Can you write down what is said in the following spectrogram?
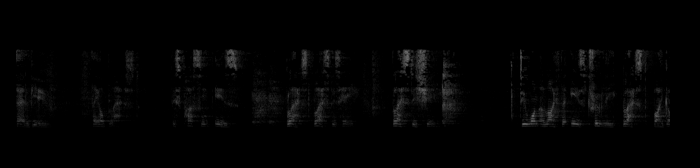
said of you, they are blessed? This person is blessed. Blessed is he. Blessed is she. Do you want a life that is truly blessed by God?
